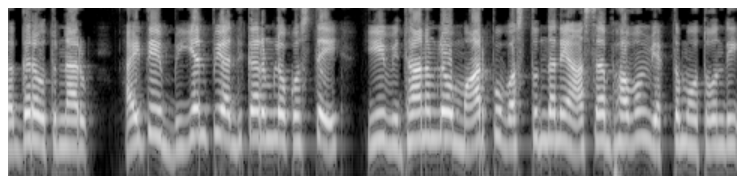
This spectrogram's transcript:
దగ్గరవుతున్నారు. అయితే బీఎన్పీ అధికారంలోకొస్తే ఈ విధానంలో మార్పు వస్తుందనే ఆశాభావం వ్యక్తమవుతోంది.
